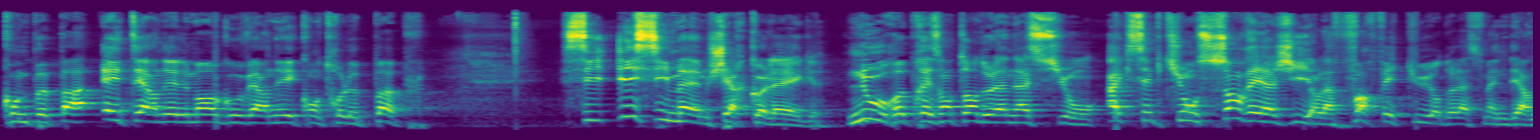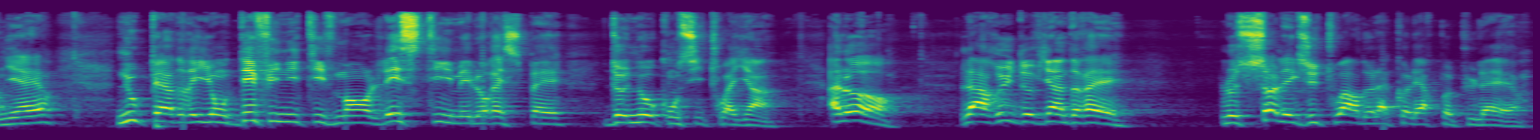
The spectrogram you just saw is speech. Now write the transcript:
qu'on ne peut pas éternellement gouverner contre le peuple. Si ici même, chers collègues, nous, représentants de la nation, acceptions sans réagir la forfaiture de la semaine dernière, nous perdrions définitivement l'estime et le respect de nos concitoyens. Alors, la rue deviendrait le seul exutoire de la colère populaire.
